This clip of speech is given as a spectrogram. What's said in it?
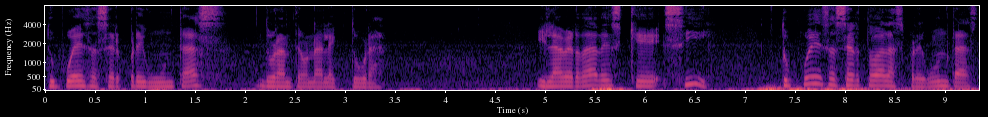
tú puedes hacer preguntas durante una lectura. Y la verdad es que sí, tú puedes hacer todas las preguntas.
